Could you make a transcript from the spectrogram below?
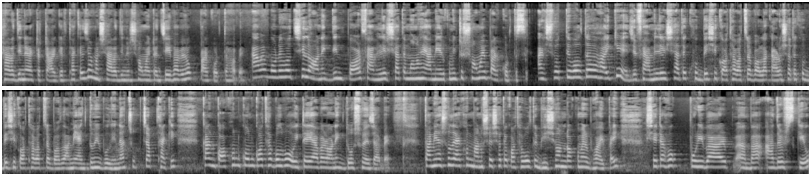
সারাদিনের একটা টার্গেট থাকে যে আমার সারাদিনের সময়টা যেভাবে হোক পার করতে হবে। আমার মনে হচ্ছিল অনেক দিন পর ফ্যামিলির সাথে মনে হয় আমি এরকম একটু সময় পার করতেছি। আর সত্যি বলতে হয় কি যে ফ্যামিলির সাথে খুব বেশি কথাবার্তা বলা, কারোর সাথে খুব বেশি কথাবার্তা বলা আমি একদমই বলি না, চুপচাপ থাকি। কারণ কখন কোন কথা বলব ওইটাই আবার অনেক দোষ হয়ে যাবে। তো আমি আসলে এখন মানুষের সাথে কথা বলতে ভীষণ রকমের ভয় পাই। সেটা হোক পরিবার বা আদার্সকেও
